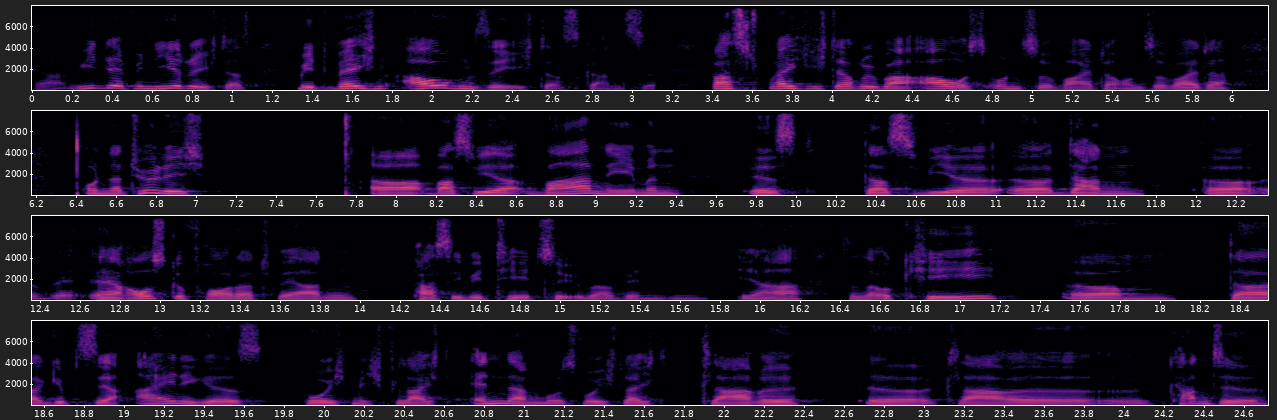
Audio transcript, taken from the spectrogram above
Ja, wie definiere ich das? Mit welchen Augen sehe ich das Ganze? Was spreche ich darüber aus? Und so weiter und so weiter. Und natürlich, äh, was wir wahrnehmen, ist, dass wir äh, dann äh, herausgefordert werden, Passivität zu überwinden. Ja, okay, ähm, da gibt es ja einiges, wo ich mich vielleicht ändern muss, wo ich vielleicht klare, äh, klare äh, Kante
